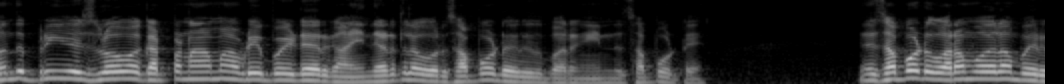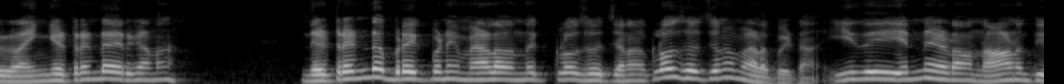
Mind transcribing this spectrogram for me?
வந்து ப்ரீவியஸ் லோவை கட் பண்ணாமல் அப்படியே போயிட்டே இருக்கான். இந்த இடத்துல ஒரு சப்போர்ட் இருக்குது பாருங்கள் இந்த சப்போர்ட்டு இந்த சப்போர்ட்டுக்கு வரும்போதெல்லாம் போயிருக்கிறான். இங்கே ட்ரெண்டாக இருக்கானா? இந்த ட்ரெண்டை பிரேக் பண்ணி மேலே வந்து க்ளோஸ் வச்சானா க்ளோஸ் வச்சோன்னா மேலே போயிட்டான். இது என்ன இடம்? நானூற்றி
